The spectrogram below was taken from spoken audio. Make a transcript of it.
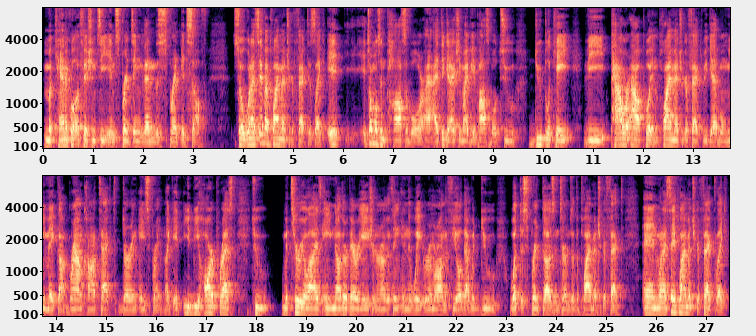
mechanical efficiency in sprinting than the sprint itself. So what I say by plyometric effect is like it, it's almost impossible, or I think it actually might be impossible to duplicate the power output and plyometric effect we get when we make ground contact during a sprint. Like it, you'd be hard pressed to materialize another variation or another thing in the weight room or on the field that would do what the sprint does in terms of the plyometric effect. And when I say plyometric effect, like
